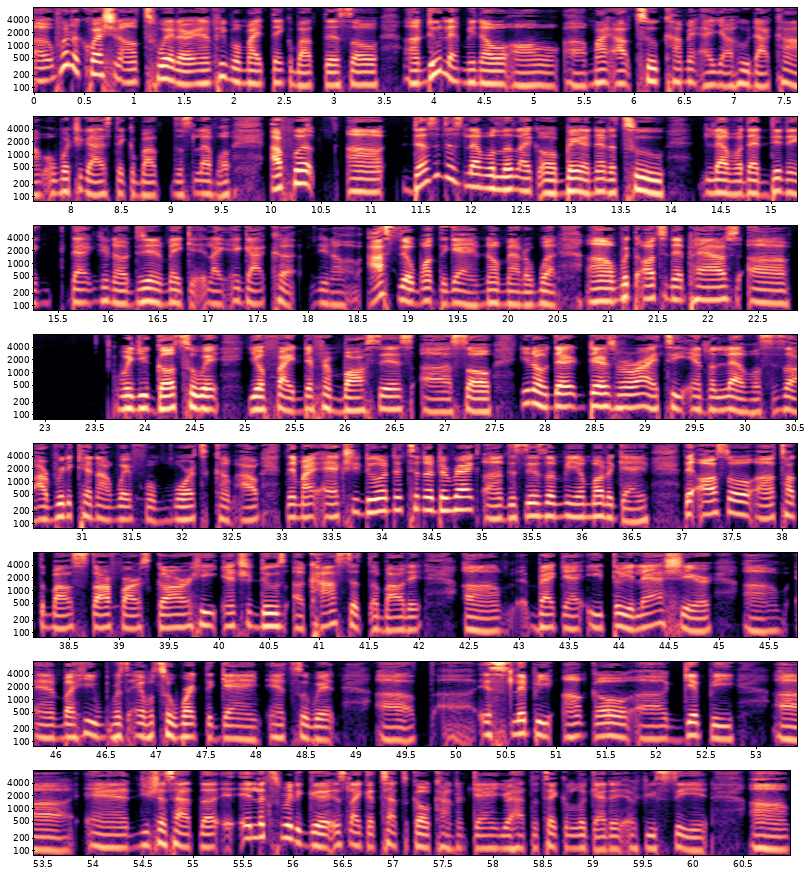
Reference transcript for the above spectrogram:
uh, put a question on Twitter, and people might think about this. So uh, do let me know on uh, my out to comment at yahoo.com or what you guys think about this level. I put, uh, doesn't this level look like a Bayonetta 2 level that didn't that you know didn't make it like it got cut you know i still want the game no matter what uh, with the alternate paths uh when you go to it, you'll fight different bosses. Uh, so you know there there's variety in the levels. So I really cannot wait for more to come out. They might actually do a Nintendo Direct. Uh, this is a Miyamoto game. They also uh, talked about Star Fox Guard. He introduced a concept about it um, back at E3 last year, um, and but he was able to work the game into it. Uh, uh, it's Slippy Uncle uh, Grippy uh, and you just have to. It, it, looks really good. It's like a tactical kind of game. You have to take a look at it if you see it. Um,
